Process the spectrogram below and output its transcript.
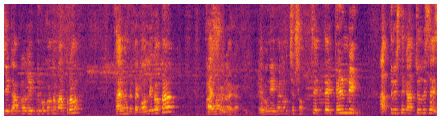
যেটা আমরা রেট দেবো কত মাত্র? ফাইভ হান্ড্রেড টাকা। অনলি কত? ফাইভ হান্ড্রেড টাকা। এবং এখানে হচ্ছে সবচেয়ে ট্রেন্ডিং আটত্রিশ থেকে আটচল্লিশ সাইজ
